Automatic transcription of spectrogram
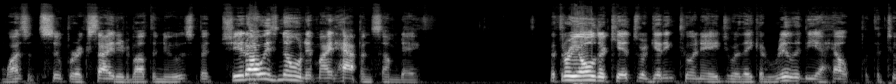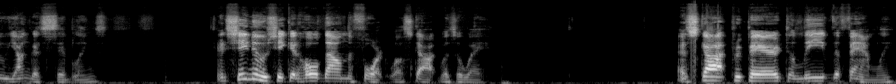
wasn't super excited about the news, but she had always known it might happen someday. The three older kids were getting to an age where they could really be a help with the two youngest siblings, and she knew she could hold down the fort while Scott was away. As Scott prepared to leave the family,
